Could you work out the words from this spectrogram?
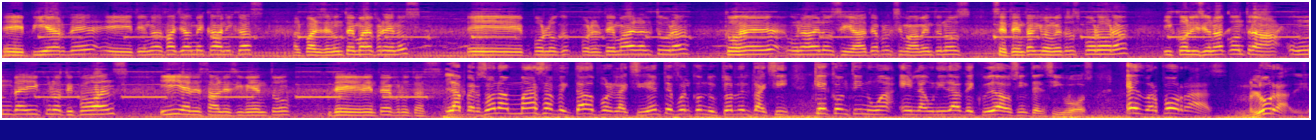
eh, pierde, eh, tiene unas fallas mecánicas, al parecer un tema de frenos, eh, por, lo que, por el tema de la altura, coge una velocidad de aproximadamente unos 70 kilómetros por hora y colisiona contra un vehículo tipo Vans y el establecimiento de venta de frutas. La persona más afectada por el accidente fue el conductor del taxi que continúa en la unidad de cuidados intensivos. Edward Porras, Blue Radio.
